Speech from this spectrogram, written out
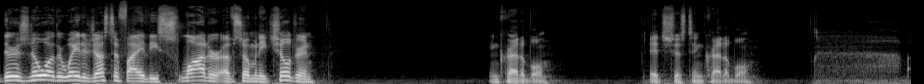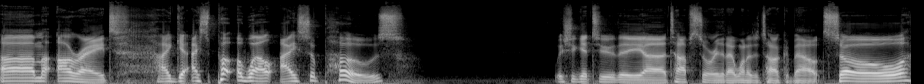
there's no other way to justify the slaughter of so many children. Incredible. It's just incredible. Um. All right. I get. I suppose. Well, I suppose we should get to the uh, top story that I wanted to talk about. So,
